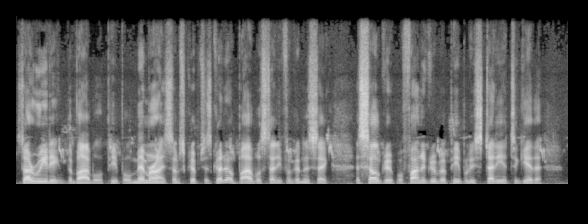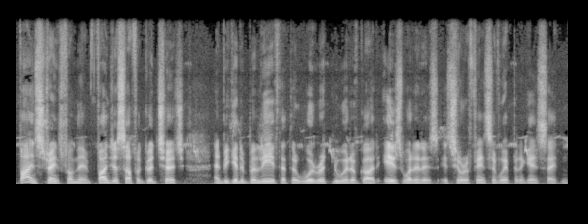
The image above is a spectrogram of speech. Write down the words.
Start reading the Bible, people. Memorize some scriptures. Go to a Bible study, for goodness sake. A cell group or find a group of people who study it together. Find strength from them. Find yourself a good church and begin to believe that the written word of God is what it is. It's your offensive weapon against Satan.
